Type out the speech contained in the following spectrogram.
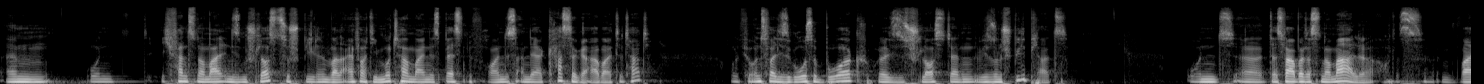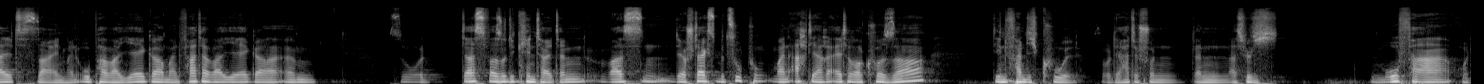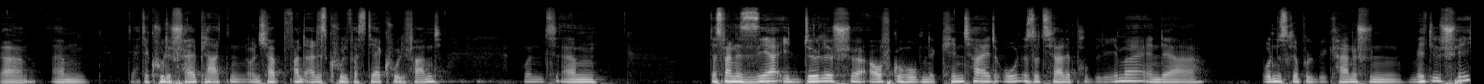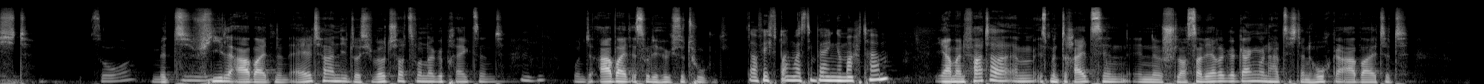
Ähm, und ich fand es normal, in diesem Schloss zu spielen, weil einfach die Mutter meines besten Freundes an der Kasse gearbeitet hat. Und für uns war diese große Burg oder dieses Schloss dann wie so ein Spielplatz. Und äh, das war aber das Normale, auch das im Wald sein. Mein Opa war Jäger, mein Vater war Jäger. Ähm, so, das war so die Kindheit. Dann war es der stärkste Bezugpunkt, mein acht Jahre älterer Cousin, den fand ich cool. So, der hatte schon dann natürlich ein Mofa oder ähm, der hatte coole Schallplatten und ich hab, fand alles cool, was der cool fand. Und ähm, das war eine sehr idyllische, aufgehobene Kindheit ohne soziale Probleme in der bundesrepublikanischen Mittelschicht, so, mit mhm. viel arbeitenden Eltern, die durch Wirtschaftswunder geprägt sind. Mhm. Und Arbeit ist so die höchste Tugend. Darf ich fragen, was die beiden gemacht haben? Ja, mein Vater ähm, ist mit 13 in eine Schlosserlehre gegangen und hat sich dann hochgearbeitet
